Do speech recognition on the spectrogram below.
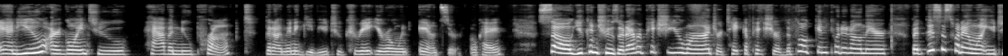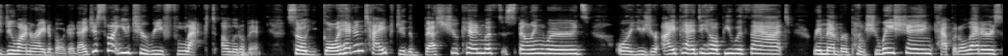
And you are going to have a new prompt that I'm going to give you to create your own answer. Okay. So you can choose whatever picture you want or take a picture of the book and put it on there. But this is what I want you to do on Write About It. I just want you to reflect a little bit. So go ahead and type, do the best you can with spelling words, or use your iPad to help you with that. Remember punctuation, capital letters,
